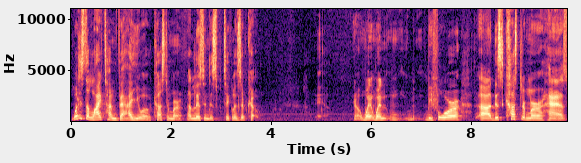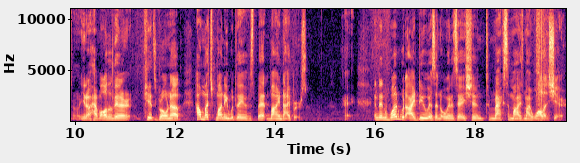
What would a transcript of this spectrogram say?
what is the lifetime value of a customer that lives in this particular zip code? You know, when, when before uh, this customer has, you know, have all of their kids grown up, how much money would they have spent buying diapers? Okay. And then what would I do as an organization to maximize my wallet share?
